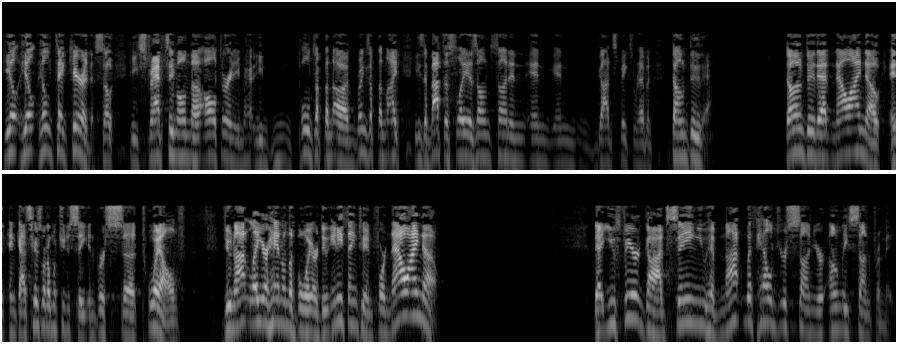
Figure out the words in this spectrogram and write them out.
He'll, he'll, he'll take care of this. So he straps him on the altar and he, he pulls up the, uh, brings up the knife. He's about to slay his own son and, and, and God speaks from heaven. Don't do that. Don't do that. Now I know. And, and guys, here's what I want you to see in verse uh, 12. Do not lay your hand on the boy or do anything to him, for now I know that you fear God, seeing you have not withheld your son, your only son, from me.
